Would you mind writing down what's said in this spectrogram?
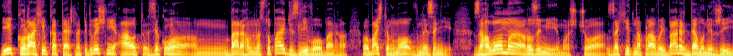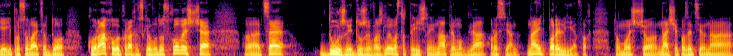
І Корахівка теж на підвищенні. А от з якого берега вони наступають, з лівого берега, ви бачите, воно в низині. Загалом е, розуміємо, що захід на правий берег, де вони вже є і просуваються до Курахове, Курахівське водосховище, е, це дуже і дуже важливий стратегічний напрямок для росіян, навіть по рельєфах, тому що наші позиції на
